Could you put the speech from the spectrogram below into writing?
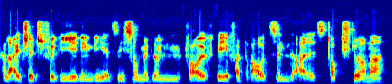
Kalajdzic für diejenigen, die jetzt nicht so mit dem VfB vertraut sind als Top-Stürmer.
